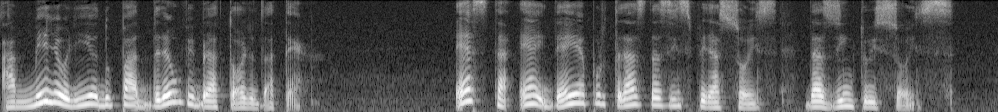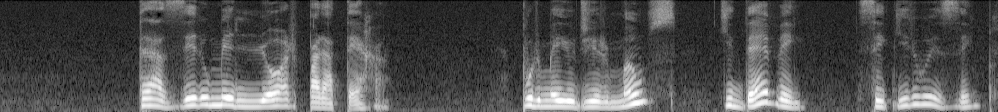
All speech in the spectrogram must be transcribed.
a melhoria do padrão vibratório da Terra. Esta é a ideia por trás das inspirações, das intuições. Trazer o melhor para a Terra por meio de irmãos que devem seguir o exemplo.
